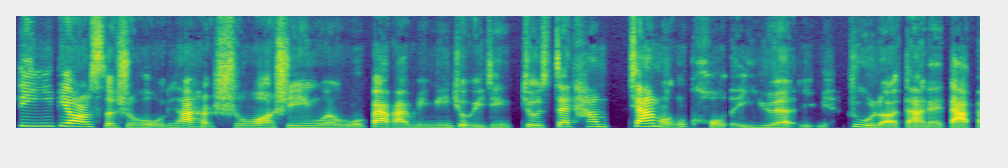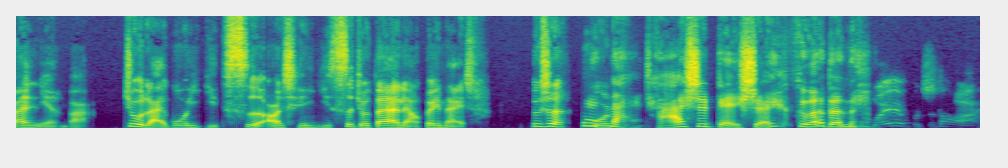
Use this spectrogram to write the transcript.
嗯，第一、第二次的时候，我对他很失望，是因为我爸爸明明就已经就在他家门口的医院里面住了大概大半年吧，就来过一次，而且一次就带了两杯奶茶。就是奶茶是给谁喝的呢？我也不知道啊，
